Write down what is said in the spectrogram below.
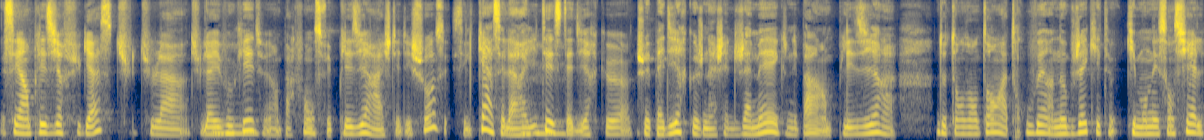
c'est un plaisir fugace. Tu, tu l'as, tu l'as évoqué. Mmh. parfois, on se fait plaisir à acheter des choses. C'est le cas, c'est la réalité. Mmh. C'est-à-dire que je vais pas dire que je n'achète jamais et que je n'ai pas un plaisir de temps en temps à trouver un objet qui est, qui est mon essentiel.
